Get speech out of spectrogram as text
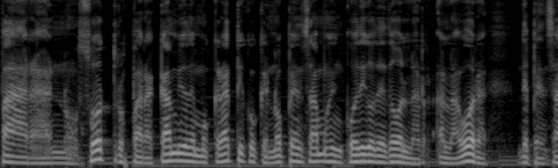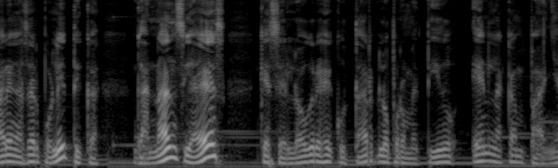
para nosotros, para cambio democrático, que no pensamos en código de dólar a la hora de pensar en hacer política. Ganancia es que se logre ejecutar lo prometido en la campaña,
